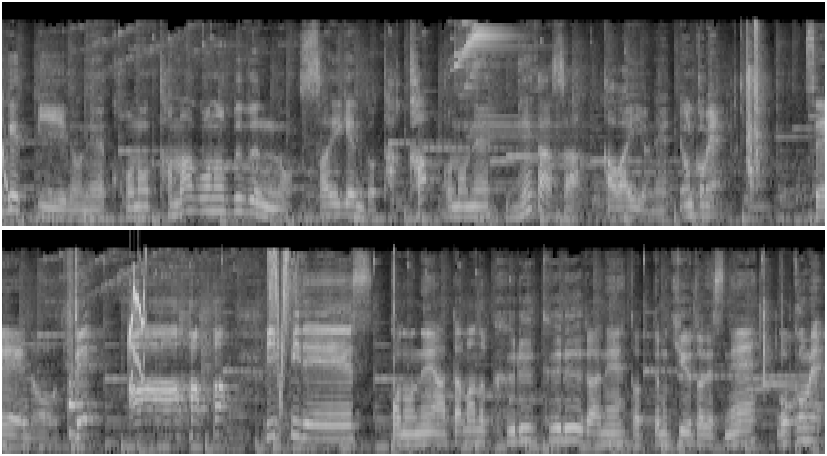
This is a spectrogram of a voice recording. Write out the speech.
トゲピーのねこの卵の部分の再現度高。このね目がさ可愛いよね。4個目。せーので。あーピッピですこのね頭のくるくるがねとってもキュートですね。5個目。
